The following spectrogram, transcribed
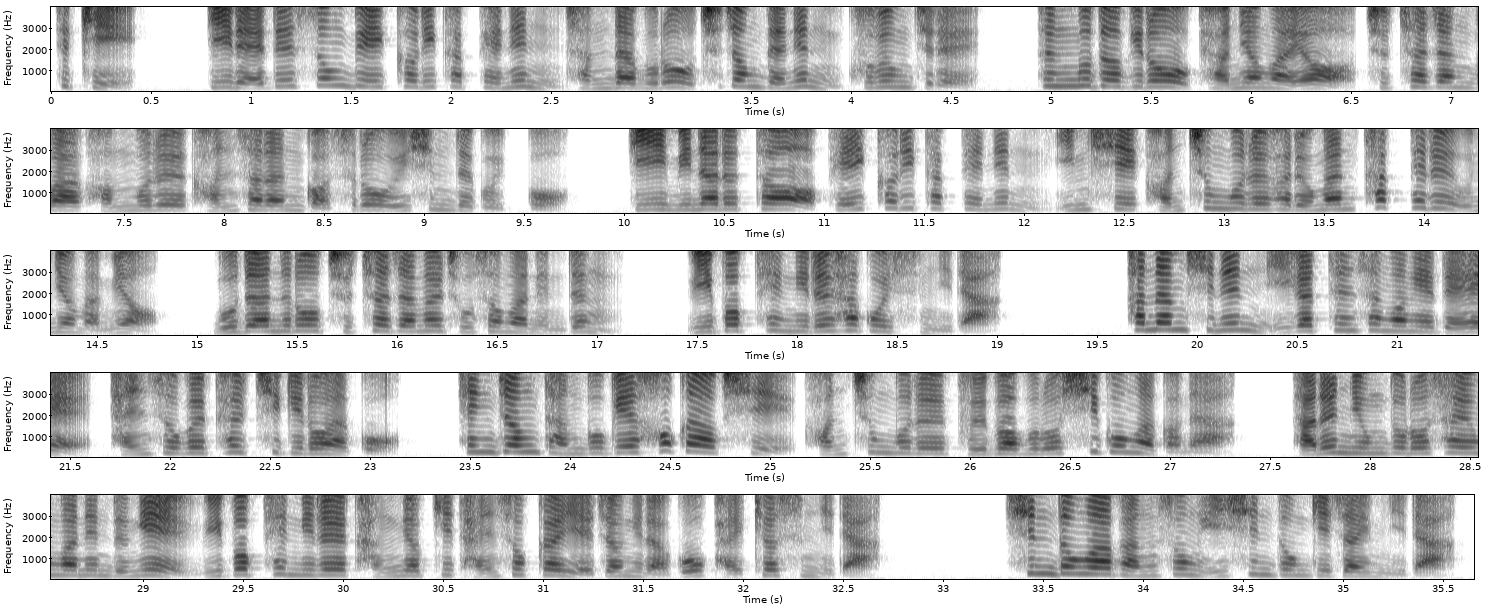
특히 비레드송 베이커리 카페는 전답으로 추정되는 구름지를 흙무더기로 변형하여 주차장과 건물을 건설한 것으로 의심되고 있고 비미나루터 베이커리 카페는 임시 건축물을 활용한 카페를 운영하며 무단으로 주차장을 조성하는 등 위법 행위를 하고 있습니다. 하남시는 이 같은 상황에 대해 단속을 펼치기로 하고 행정당국의 허가 없이 건축물을 불법으로 시공하거나 다른 용도로 사용하는 등의 위법 행위를 강력히 단속할 예정이라고 밝혔습니다. 신동화 방송 이신동 기자입니다.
